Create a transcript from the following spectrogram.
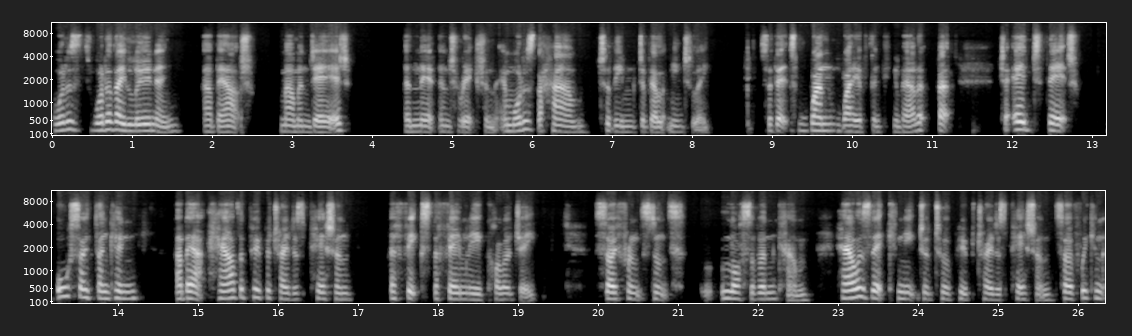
what is what are they learning about mum and dad in that interaction? And what is the harm to them developmentally? So that's one way of thinking about it. But to add to that also thinking about how the perpetrator's pattern affects the family ecology. So for instance loss of income how is that connected to a perpetrator's pattern so if we can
